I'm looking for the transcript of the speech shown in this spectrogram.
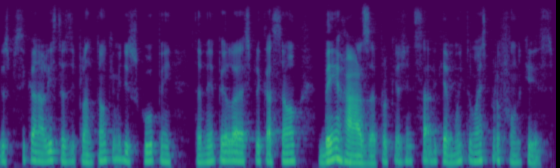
E os psicanalistas de plantão que me desculpem também pela explicação bem rasa, porque a gente sabe que é muito mais profundo que isso.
